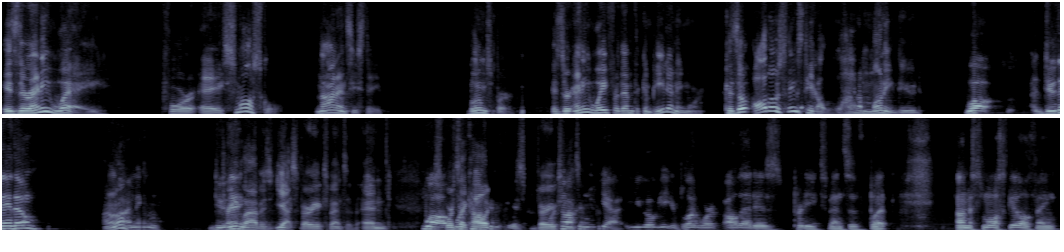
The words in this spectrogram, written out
Is there any way for a small school non nc state bloomsburg is there any way for them to compete anymore? Because all those things take a lot of money dude Well, do they though? i don't know I mean, do training they? lab is yes very expensive and well, sports psychology talking- is very we're expensive talking, yeah, you go get your blood work, all that is pretty expensive, but on a small scale thing,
